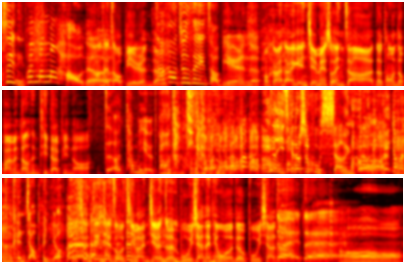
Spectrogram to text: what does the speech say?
所以你会慢慢好的，然后再找别人这样，然后就是这里找别人的。我赶快打来给你姐妹说，你知道啊，那同仁都把你们当成替代品哦。对，呃，他们也把我当替代品，这一切都是互相的，要不然怎么可能交朋友？会瞬间接着记嘛？你今天这边补一下，那天我们都补一下。对对，哦。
